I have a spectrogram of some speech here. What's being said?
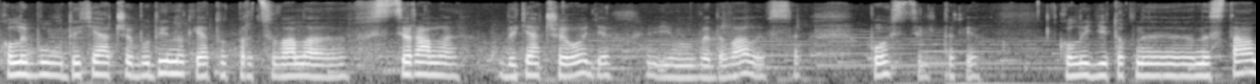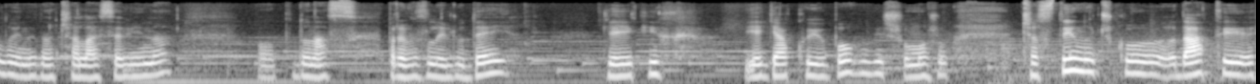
Коли був дитячий будинок, я тут працювала, стирала дитячий одяг, їм видавали все, постіль таке. Коли діток не, не стало і не почалася війна, от, до нас привезли людей, для яких я дякую Богові, що можу частиночку дати,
